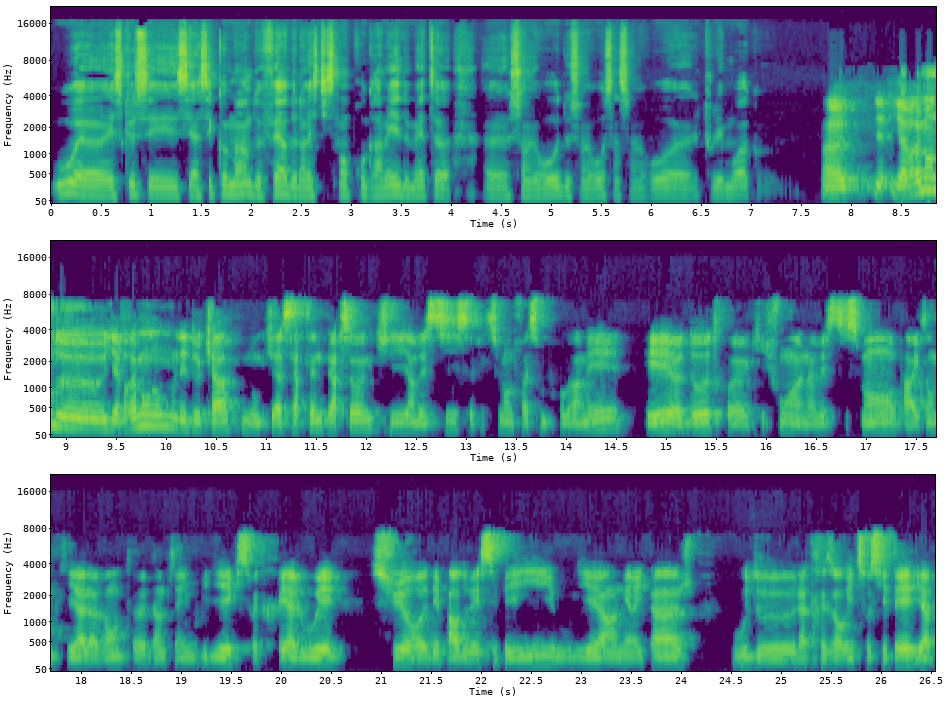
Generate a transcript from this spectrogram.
ou euh, est-ce que c'est c'est assez commun de faire de l'investissement programmé, de mettre 100 euros, 200 euros, 500 euros tous les mois il euh, y, a vraiment de, il y a vraiment les deux cas. Donc il y a certaines personnes qui investissent effectivement de façon programmée et euh, d'autres euh, qui font un investissement, par exemple lié à la vente d'un bien immobilier, qui souhaitent réallouer sur des parts de SCPI ou lié à un héritage ou de la trésorerie de société. Il y a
